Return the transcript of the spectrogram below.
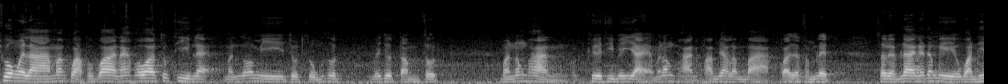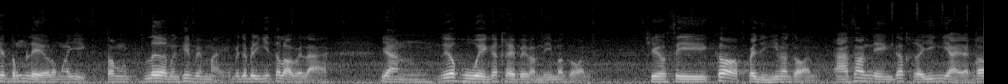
ช่วงเวลามากกว่าผมว่านะ เพราะว่าทุกทีมแหละมันก็มีจุดสูงสุดและจุดต่ำสุด มันต้องผ่านคือทีมใหญ่ๆมันต้องผ่านความยากลำบากกว่าจะสำเร็จ สำเร็จได้ก็ต้องมีวันที่ต้องเหลวลงมาอีก ต้องเริ่มมันขึ้นไปใหม่ มันจะเป็นอย่างนี้ตลอดเวลา อย่างเลี้ยวภูลเองก็เคยเป็นแบบนี้มาก่อน เชลซีก็เป็นอย่างนี้มาก่อน อาร์เซนอลเองก็เคยยิ่งใหญ่แล้วก็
